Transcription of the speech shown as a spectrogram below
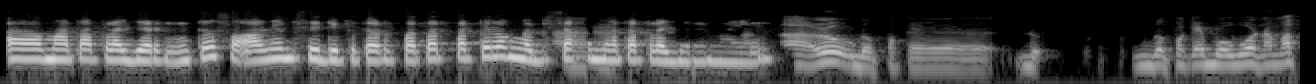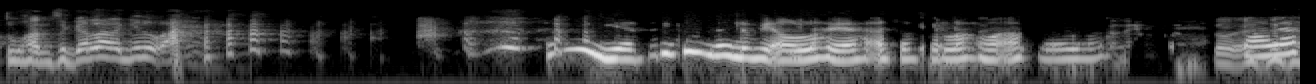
eh, mata pelajaran itu soalnya bisa diputar-putar tapi lo nggak bisa ke Ah, mata pelajaran lain. ah, lo udah pakai udah pakai bobo nama Tuhan segala lagi lo Oh iya, tadi gue bilang demi Allah ya, astagfirullah maaf ya Allah. Soalnya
